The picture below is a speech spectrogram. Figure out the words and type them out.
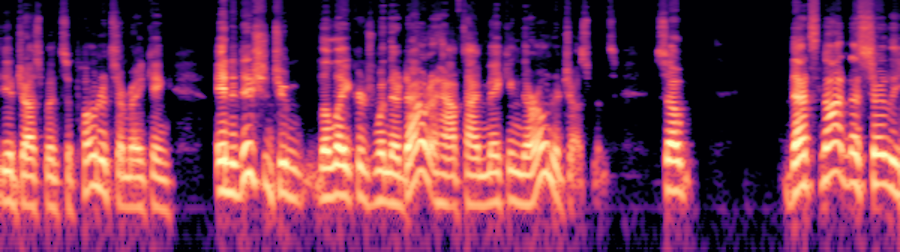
the adjustments opponents are making, in addition to the Lakers when they're down at halftime making their own adjustments. So that's not necessarily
